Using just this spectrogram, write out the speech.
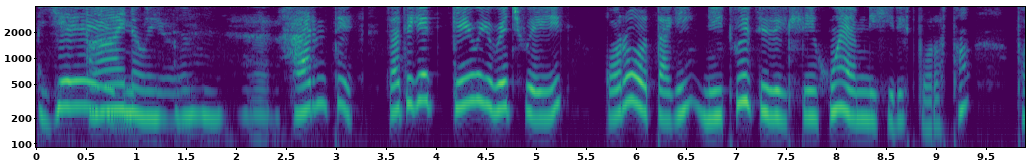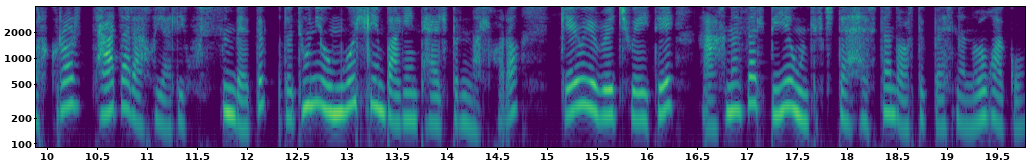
Yay. Finally. Харин тий. За тэгээд Gary Ridgway-г 3 удаагийн 1-р зэрэглэлийн хүн амны хэрэгт буруутган прокурор цаазаар авах ялыг хүссэн байдаг. Одоо түүний өмгөөллийн багийн тайлбар нь болохоор Gary Ridgway тэ анхнаасаа л биеэ үнэлэгчтэй харьцаанд ордог байснаа нуугаагүй.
